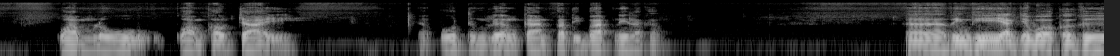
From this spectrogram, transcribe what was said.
ำความรู้ความเข้าใจ พูดถึงเรื่องการปฏิบัตินี่แหละครับอ่าสิ่งที่อยากจะบอกก็คือ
